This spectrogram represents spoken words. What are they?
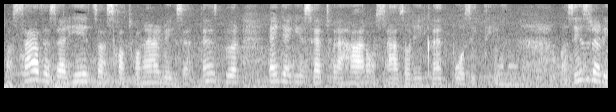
A 100.760 elvégzett tesztből 1,73% lett pozitív. Az izraeli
